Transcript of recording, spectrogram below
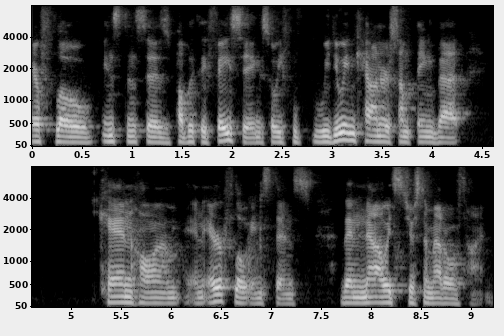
Airflow instances publicly facing. So if we do encounter something that can harm an airflow instance, then now it's just a matter of time.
